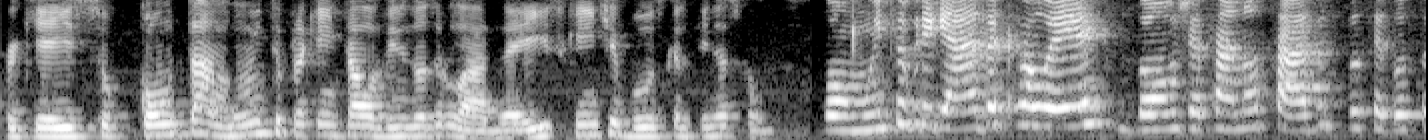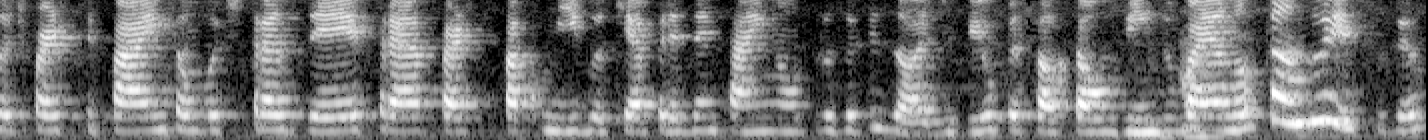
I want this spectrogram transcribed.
porque isso conta muito para quem está ouvindo do outro lado. É isso que a gente busca no fim das contas. Bom, muito obrigada, Cauê. Bom, já está anotado que você gostou de participar, então vou te trazer para participar comigo aqui, apresentar em outros episódios, viu? O pessoal que está ouvindo vai anotando isso, viu?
